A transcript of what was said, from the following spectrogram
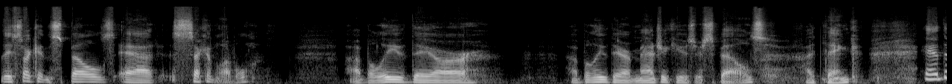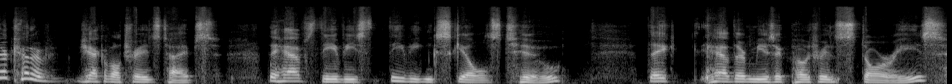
they start getting spells at second level. I believe they are I believe they are magic user spells. I think. And they're kind of jack of all trades types. They have thieves, thieving skills too. They have their music, poetry, and stories.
